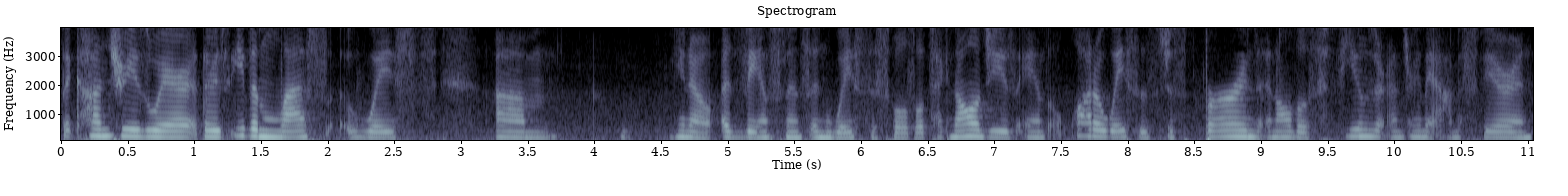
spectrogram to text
the countries where there's even less waste. Um, you know, advancements in waste disposal technologies, and a lot of waste is just burned, and all those fumes are entering the atmosphere and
